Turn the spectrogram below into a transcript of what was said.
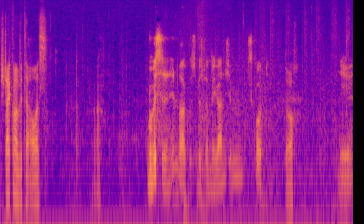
Steig mal bitte aus. Wo bist du denn hin, Markus? Du bist bei mir gar nicht im Squad. Doch. Nee,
